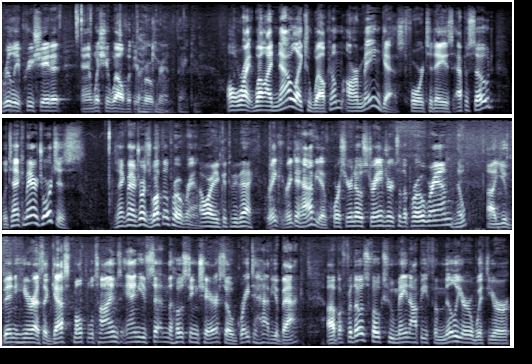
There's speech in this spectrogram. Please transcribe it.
Really appreciate it and wish you well with your Thank program. you. Thank you. All right. Well, I'd now like to welcome our main guest for today's episode, Lieutenant Commander Georges. Lieutenant Commander Georges, welcome to the program. How are you? Good to be back. Great, great to have you. Of course, you're no stranger to the program. Nope. Uh, you've been here as a guest multiple times, and you've sat in the hosting chair. So great to have you back. Uh, but for those folks who may not be familiar with your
